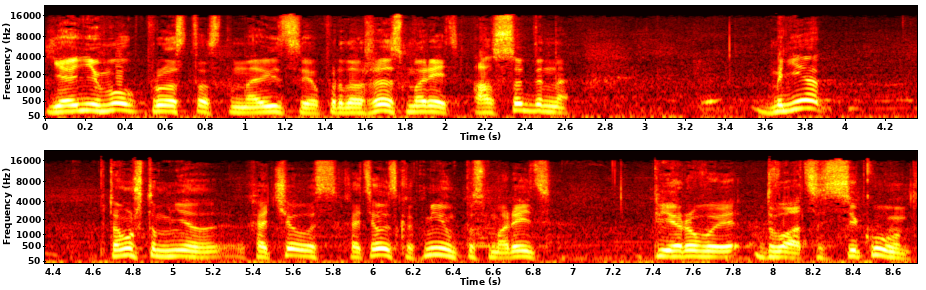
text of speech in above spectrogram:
Я не мог просто остановиться, я продолжаю смотреть. Особенно мне, потому что мне хотелось, хотелось как минимум посмотреть первые 20 секунд.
